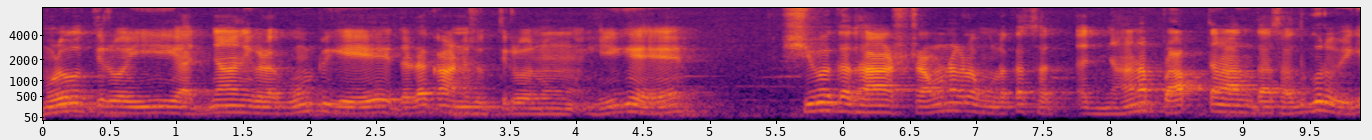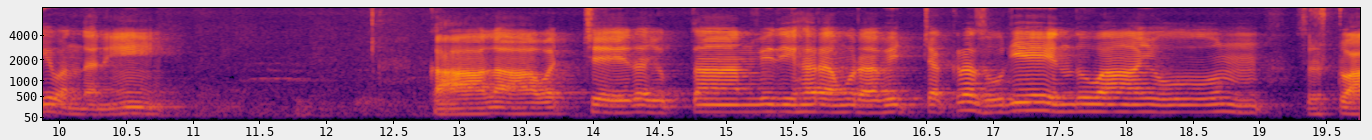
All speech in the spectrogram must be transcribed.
ಮುಳುಗುತ್ತಿರುವ ಈ ಅಜ್ಞಾನಿಗಳ ಗುಂಪಿಗೆ ದಡ ಕಾಣಿಸುತ್ತಿರುವನು. ಹೀಗೆ ಶಿವಕಥಾ ಶ್ರವಣಗಳ ಮೂಲಕ ಸತ್ ಜ್ಞಾನಪ್ರಾಪ್ತನಾದಂಥ ಸದ್ಗುರುವಿಗೆ ವಂದನೆ. ಕಾಲಾವಚ್ಛೇದಯುಕ್ತಾನ್ ವಿಧಿಹರ ಮುರಭಿಚಕ್ರ ಸೂರ್ಯೇಂದು ವಾಯೂನ್ ಸೃಷ್ಟ್ವಾ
